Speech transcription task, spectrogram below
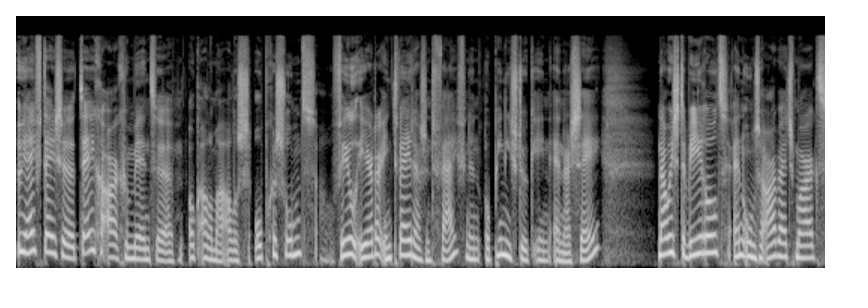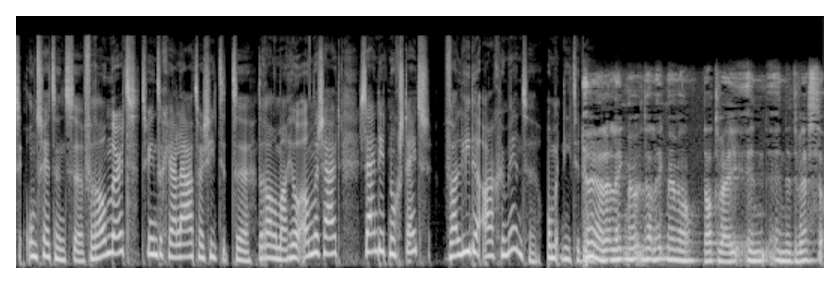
U heeft deze tegenargumenten ook allemaal alles opgesomd. Al veel eerder, in 2005, in een opiniestuk in NRC. Nou is de wereld en onze arbeidsmarkt ontzettend eh, veranderd. Twintig jaar later ziet het eh, er allemaal heel anders uit. Zijn dit nog steeds valide argumenten om het niet te doen? Ja, dat, lijkt me, dat lijkt mij wel. Dat wij in, in het Westen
